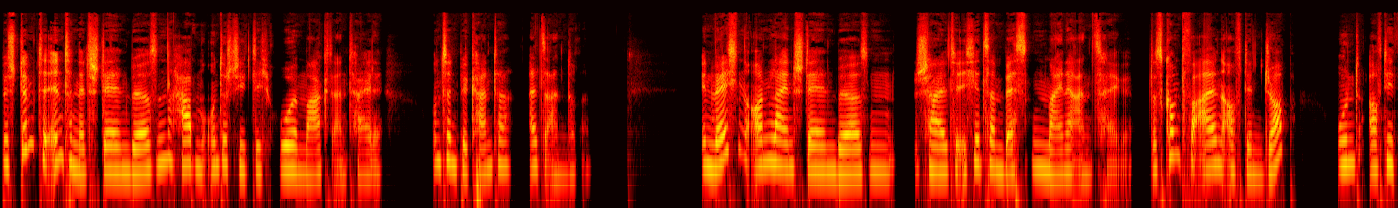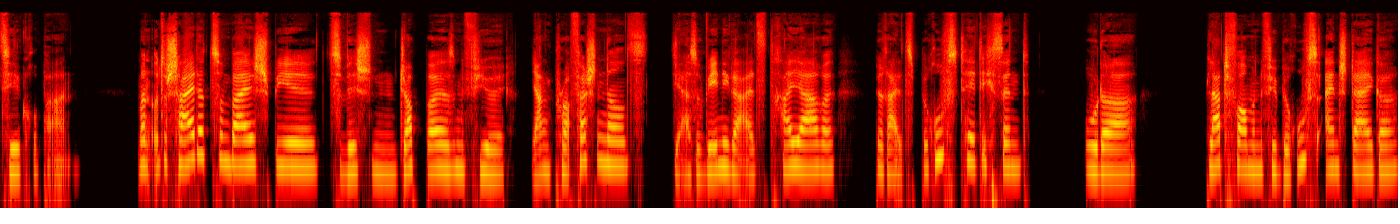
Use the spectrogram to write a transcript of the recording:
Bestimmte Internetstellenbörsen haben unterschiedlich hohe Marktanteile und sind bekannter als andere. In welchen Online-Stellenbörsen schalte ich jetzt am besten meine Anzeige? Das kommt vor allem auf den Job und auf die Zielgruppe an. Man unterscheidet zum Beispiel zwischen Jobbörsen für Young Professionals, die also weniger als drei Jahre bereits berufstätig sind oder Plattformen für Berufseinsteiger,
